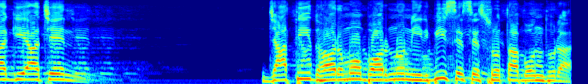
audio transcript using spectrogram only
লাগিয়ে আছেন জাতি, ধর্ম, বর্ণ, নির্বিশেষে শ্রোতা বন্ধুরা।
